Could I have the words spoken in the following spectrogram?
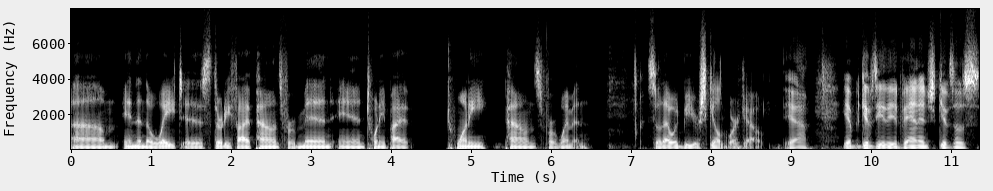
Um, and then the weight is 35 pounds for men and 25, 20 pounds for women. So that would be your scaled workout. Yeah, yeah. It gives you the advantage. Gives those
